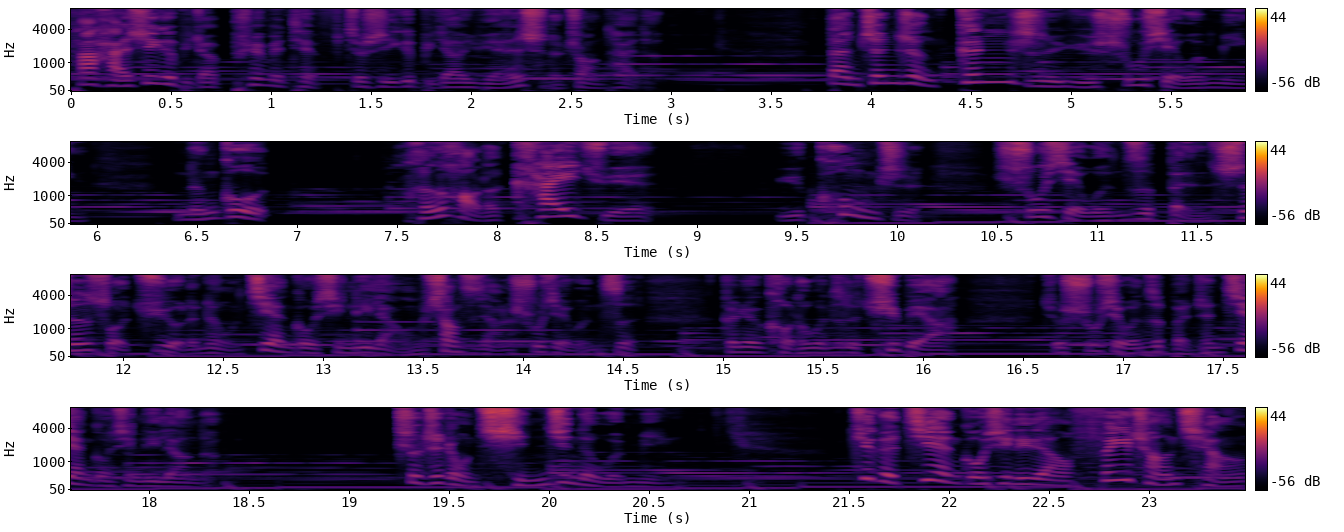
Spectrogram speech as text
它还是一个比较 primitive，就是一个比较原始的状态的。但真正根植于书写文明，能够很好的开掘与控制书写文字本身所具有的那种建构性力量。我们上次讲的书写文字跟这个口头文字的区别啊，就书写文字本身建构性力量的，是这种情境的文明。这个建构性力量非常强，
